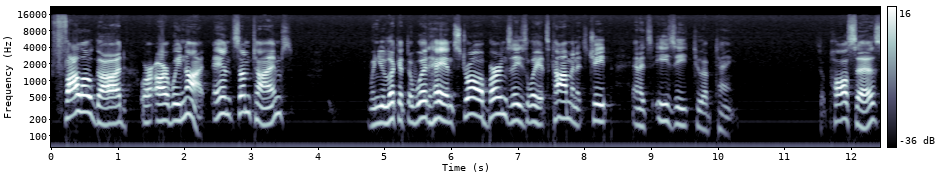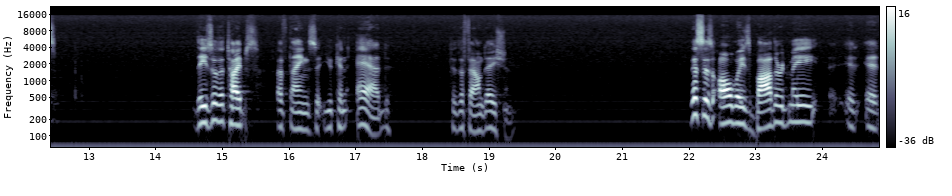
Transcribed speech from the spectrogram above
follow God or are we not? And sometimes, when you look at the wood, hay, and straw, burns easily, it's common, it's cheap, and it's easy to obtain. So Paul says, These are the types of things that you can add to the foundation. This has always bothered me. It, it,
